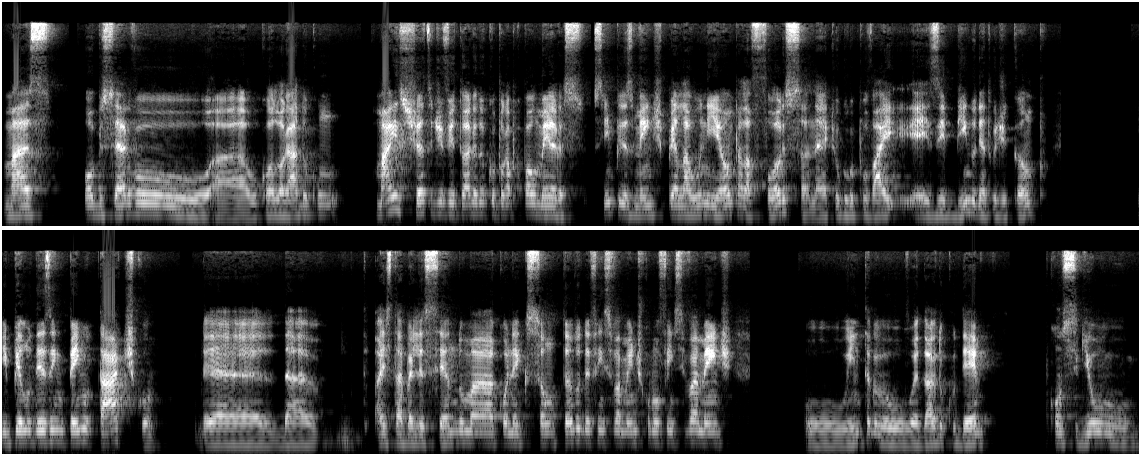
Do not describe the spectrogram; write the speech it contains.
Mas observo a, o Colorado com mais chance de vitória do que o próprio Palmeiras, simplesmente pela união, pela força né, que o grupo vai exibindo dentro de campo e pelo desempenho tático é, da, estabelecendo uma conexão tanto defensivamente como ofensivamente. O Inter, o Eduardo Cudê, conseguiu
